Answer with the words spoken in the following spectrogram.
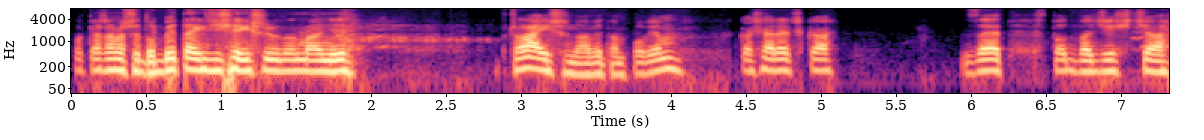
Pokażę jeszcze dobytek dzisiejszy, normalnie wczorajszy nawet tam powiem. Kosiareczka Z 120.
